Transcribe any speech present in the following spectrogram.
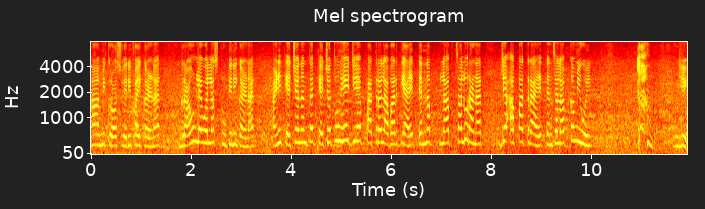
हा आम्ही क्रॉस व्हेरीफाय करणार ग्राउंड लेवलला स्क्रुटिनी करणार आणि त्याच्यानंतर त्याच्यातून हे जे पात्र लाभार्थी आहेत त्यांना लाभ चालू राहणार जे अपात्र आहेत त्यांचा लाभ कमी होईल. जी.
